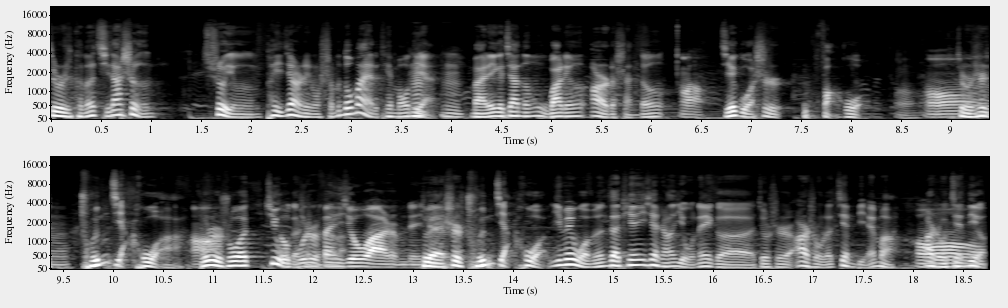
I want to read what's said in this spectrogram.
就是可能其他摄影摄影配件那种什么都卖的天猫店，嗯买了一个佳能五八零二的闪灯，啊。结果是仿货。哦，就是是纯假货啊，啊。不是说旧的不是翻。修啊什么这些，对，是纯假货，因为我们在 PNE 现场有那个就是二手的鉴别嘛，哦。二手鉴定，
